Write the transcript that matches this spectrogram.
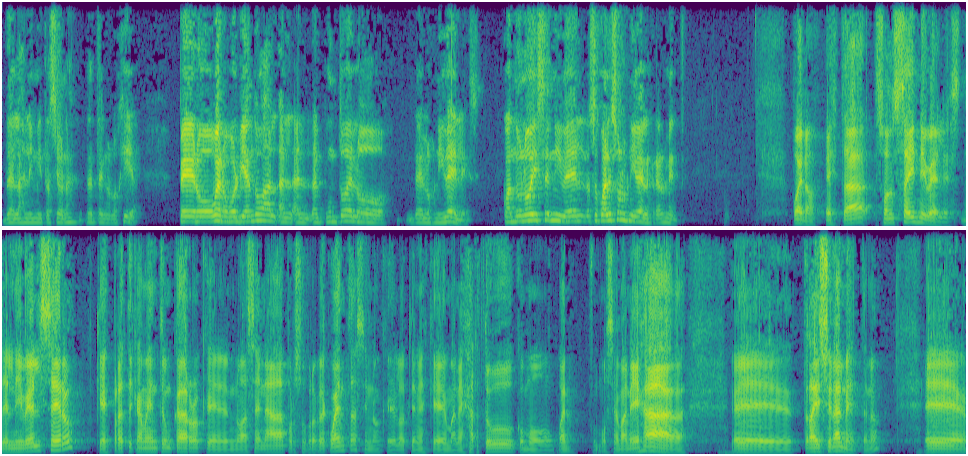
de, las limitaciones de tecnología. Pero bueno, volviendo al, al, punto de, de los niveles. Cuando uno dice nivel, o sea, ¿cuáles son los niveles realmente? Bueno, está, son seis niveles. Del nivel cero, que es prácticamente un carro que no hace nada por su propia cuenta, sino que lo tienes que manejar tú como, bueno, como se maneja eh, tradicionalmente, ¿no? Eh,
